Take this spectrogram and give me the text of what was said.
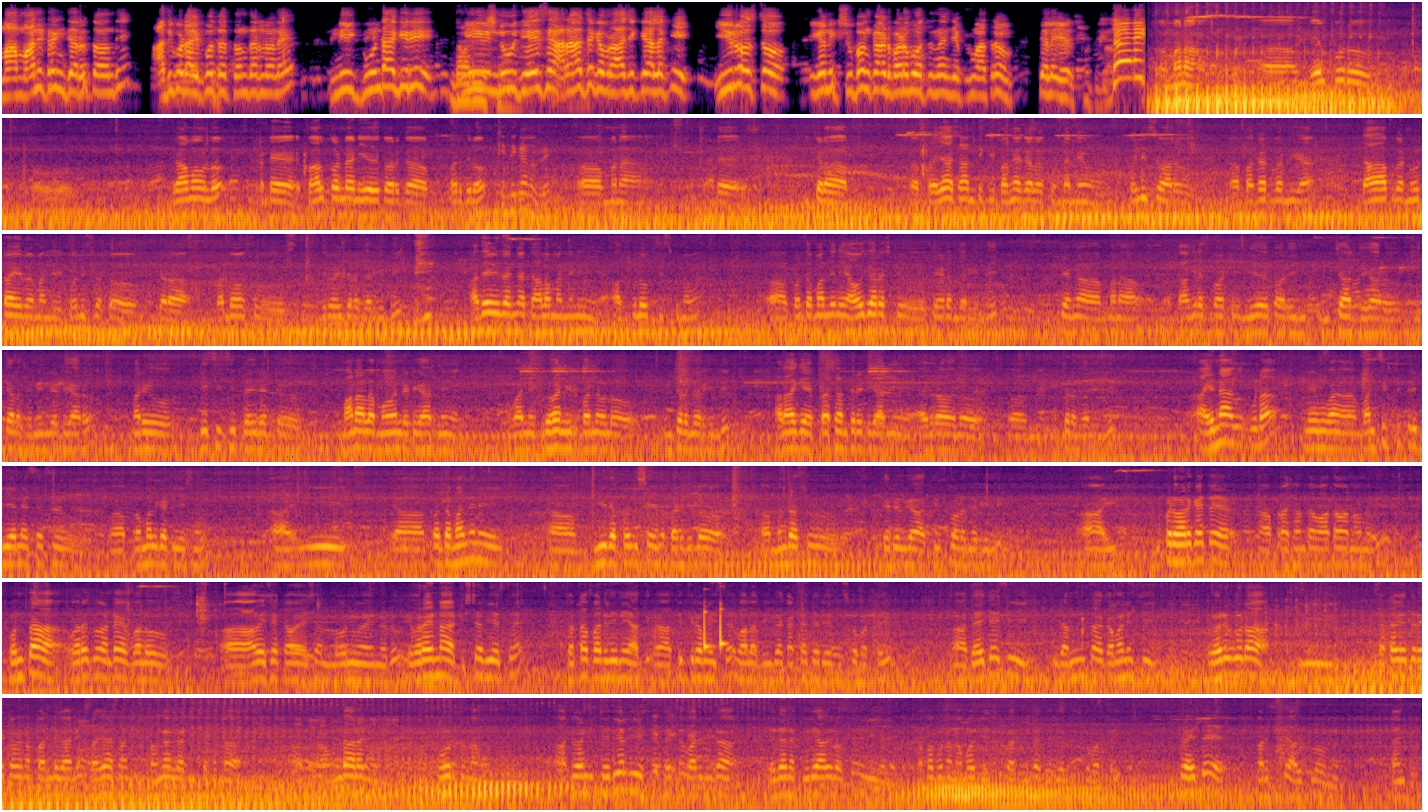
మా మానిటరింగ్ జరుగుతా ఉంది అది కూడా అయిపోతుంది తొందరలోనే. నీ గూండాగిరి నీ నువ్వు చేసే అరాచక రాజకీయాలకి ఈ రోజుతో ఇక నీకు శుభం కార్డు పడబోతుందని చెప్పి మాత్రం తెలియజేసుకుంటున్నాను. మన వేల్పూరు గ్రామంలో అంటే పాల్కొండ నియోజకవర్గ పరిధిలో మన అంటే ఇక్కడ ప్రజాశాంతికి భంగం కలగకుండా మేము పోలీసు వారు పకడ్బందీగా దాదాపుగా నూట ఇరవై మంది పోలీసులతో ఇక్కడ బందోబస్తు నిర్వహించడం జరిగింది. అదేవిధంగా చాలామందిని అదుపులోకి తీసుకున్నాము. కొంతమందిని హౌస్ అరెస్ట్ చేయడం జరిగింది. ముఖ్యంగా మన కాంగ్రెస్ పార్టీ నియోజకవర్గ ఇన్ఛార్జ్ గారు ఇచ్చాల సునీల్ రెడ్డి గారు మరియు డిసిసి ప్రెసిడెంట్ మానాల మోహన్ రెడ్డి గారిని వారిని గృహ నిర్బంధంలో ఉంచడం జరిగింది. అలాగే ప్రశాంత్ రెడ్డి గారిని హైదరాబాద్లో ఉంచడం జరిగింది. అయినా కూడా మేము one sixty three BNSS promulgate చేసినాం. ఈ కొంతమందిని వివిధ పోలీస్ స్టేషన్ పరిధిలో ముందస్తు చర్యలుగా తీసుకోవడం జరిగింది. ఇప్పటివరకైతే ఇప్పటి ప్రశాంత వాతావరణం ఉన్నది. కొంత వరకు అంటే వాళ్ళు ఆ, లోను అయినారు. ఎవరైనా డిస్టర్బ్ చేస్తే చట్ట పరిధిని అతి అతిక్రమిస్తే వాళ్ళ మీద కఠిన చర్యలు తీసుకోబడతాయి. దయచేసి ఇదంతా గమనించి ఎవరు కూడా ఈ చట్ట వ్యతిరేకమైన పనులు కానీ ప్రజాశాంతికి భంగం కలిగించకుండా ఉండాలని కోరుతున్నాము. అటువంటి చర్యలు చేసినట్లయితే వారి మీద ఏదైనా ఫిర్యాదులు వస్తే తప్పకుండా నమోదు చేసి వారి మీద చర్యలు తీసుకోబడతాయి. ఇప్పుడైతే పరిస్థితి అదుపులో ఉంది థ్యాంక్ యూ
